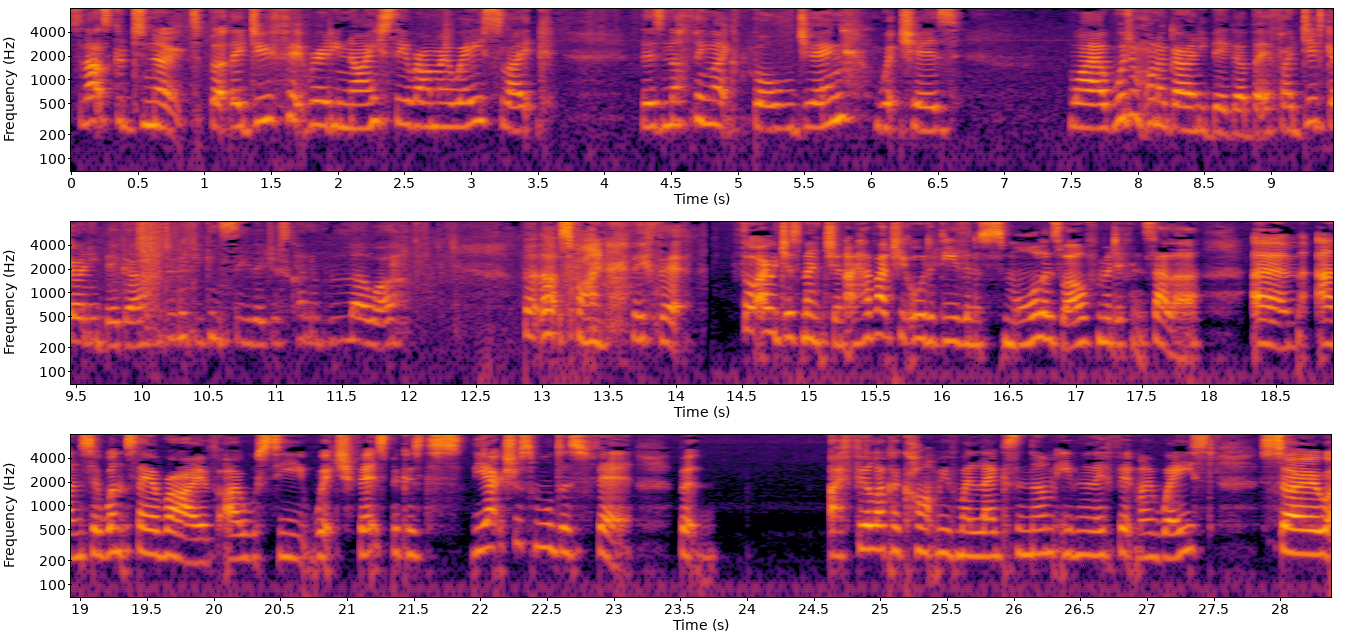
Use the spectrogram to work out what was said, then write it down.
so that's good to note, but they do fit really nicely around my waist, like there's nothing like bulging, which is why I wouldn't want to go any bigger, but if I did go any bigger, I don't know if you can see, they just kind of lower, but that's fine, they fit. Thought I would just mention I have actually ordered these in a small as well from a different seller, um, and so once they arrive, I will see which fits because the, the extra small does fit, but I feel like I can't move my legs in them, even though they fit my waist. So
